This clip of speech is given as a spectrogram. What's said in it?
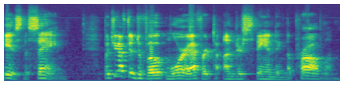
is the same, but you have to devote more effort to understanding the problem.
